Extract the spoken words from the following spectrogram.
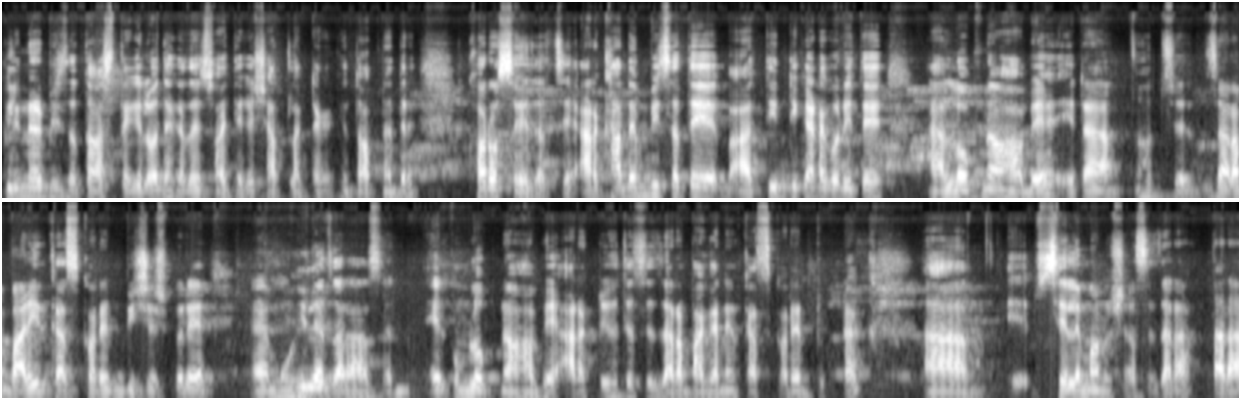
ক্লিনার ভিসাতে আসতে গেলেও দেখা যায় ছয় থেকে সাত লাখ টাকা কিন্তু আপনাদের খরচ হয়ে যাচ্ছে। আর খাদেম ভিসাতে তিনটি ক্যাটাগরিতে লোক নেওয়া হবে। এটা হচ্ছে যারা বাড়ির কাজ করেন, বিশেষ করে মহিলা যারা আছেন, এরকম লোক নেওয়া হবে। আর একটি হতেছে যারা বাগানের কাজ করেন, টুকটাক ছেলে মানুষ আছে যারা, তারা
